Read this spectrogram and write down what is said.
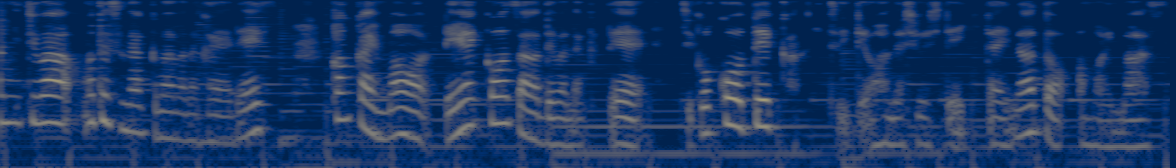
こんにちは、元スナックママのかやです。今回も恋愛講座ではなくて自己肯定感についてお話をしていきたいなと思います。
